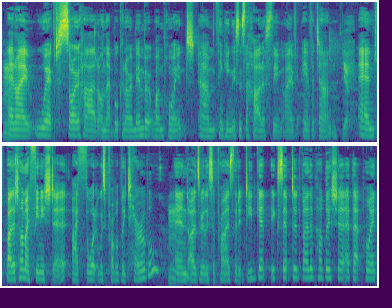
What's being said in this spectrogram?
Mm. and I worked so hard on that book. And I remember at one point um, thinking, "This is the hardest thing I've ever done." Yep. And by the time I finished it, I thought it was probably terrible, Mm. and I was really surprised that it did get accepted by the publisher at that point.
